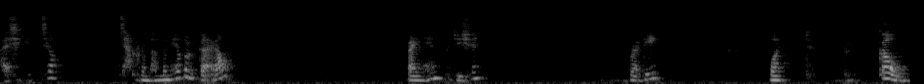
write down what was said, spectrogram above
아시겠죠? 자, 그럼 한번 해볼까요? Fine hand position. Ready? cão.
